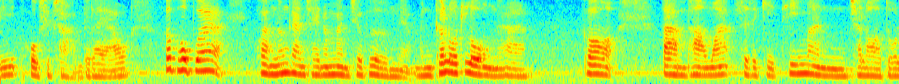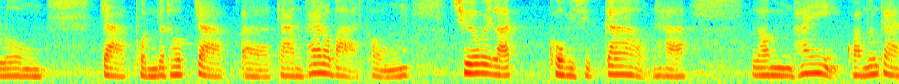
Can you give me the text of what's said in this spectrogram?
2563 ไปแล้ว ก็พบว่า ความต้องการใช้น้ำมันเชื้อเพลิงเนี่ยมันก็ลดลงนะคะ ก็ตามภาวะเศรษฐกิจที่มันชะลอตัวลง จากผลกระทบจากการแพร่ระบาดของเชื้อไวรัสโควิด -19 นะคะทำให้ความต้องการ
